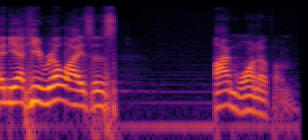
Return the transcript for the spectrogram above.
And yet he realizes I'm one of them.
